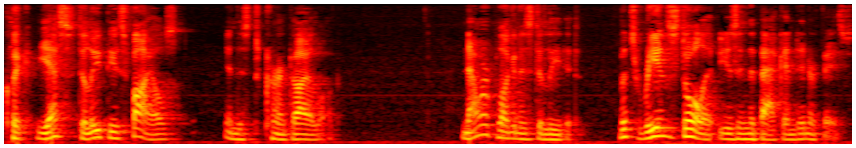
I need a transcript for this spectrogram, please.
Click Yes, delete these files in this current dialog. Now our plugin is deleted. Let's reinstall it using the backend interface.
